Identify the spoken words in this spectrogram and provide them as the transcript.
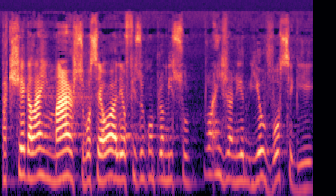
para que chega lá em março, você olha, eu fiz um compromisso lá em janeiro e eu vou seguir.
